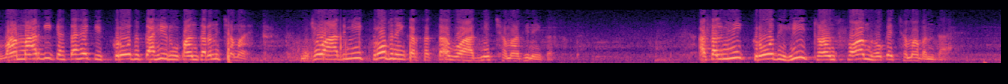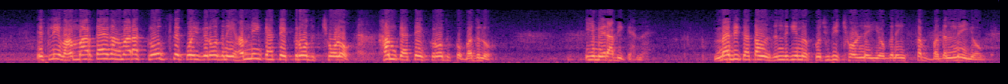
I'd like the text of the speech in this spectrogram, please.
वाम मार्गी कहता है कि क्रोध का ही रूपांतरण क्षमा है। जो आदमी क्रोध नहीं कर सकता, वो आदमी क्षमा भी नहीं कर सकता। असल में क्रोध ही ट्रांसफॉर्म होकर क्षमा बनता है। इसलिए वाम मार्ग कहेगा, हमारा क्रोध से कोई विरोध नहीं। हम नहीं कहते क्रोध छोड़ो, हम कहते हैं क्रोध को बदलो। ये मेरा भी कहना है। मैं भी कहता हूँ, ज़िंदगी में कुछ भी छोड़ने योग्य नहीं, सब बदलने योग्य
